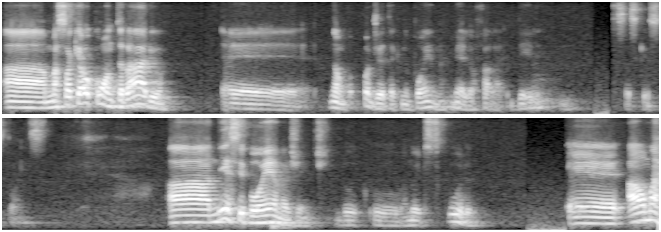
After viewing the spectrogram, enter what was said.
Ah, mas só que ao contrário, é, não, vou direto aqui no poema, melhor falar dele, essas questões. Ah, nesse poema, gente, do, do A Noite Escura, é, há uma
